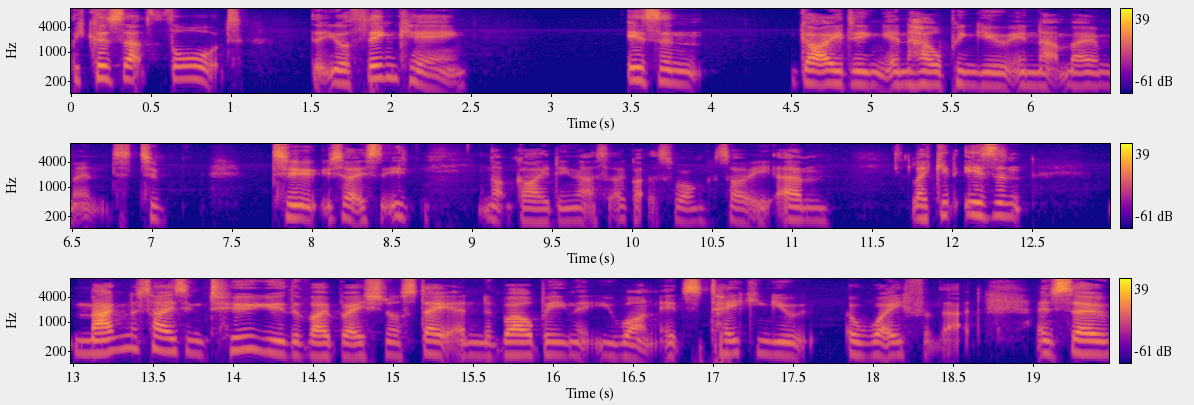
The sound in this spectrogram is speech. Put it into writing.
because that thought that you're thinking isn't guiding and helping you in that moment to to so it's it, not guiding that's i got this wrong sorry um like it isn't magnetizing to you the vibrational state and the well-being that you want. It's taking you away from that. And so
